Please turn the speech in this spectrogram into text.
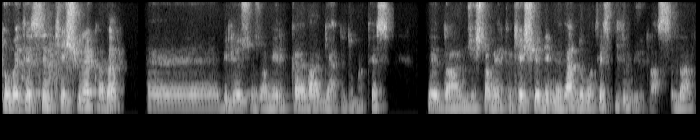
Domatesin keşfine kadar e, biliyorsunuz Amerika'dan geldi domates. E, daha önce işte Amerika keşfedilmeden domates bilinmiyordu aslında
